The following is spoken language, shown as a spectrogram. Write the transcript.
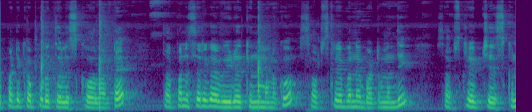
ఎప్పటికప్పుడు తెలుసుకోవాలంటే తప్పనిసరిగా వీడియో కింద మనకు సబ్స్క్రైబ్ అనే బటన్ ఉంది. సబ్స్క్రైబ్ చేసుకుని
